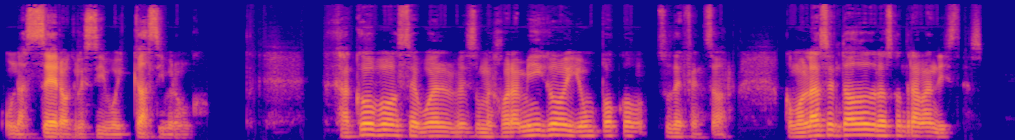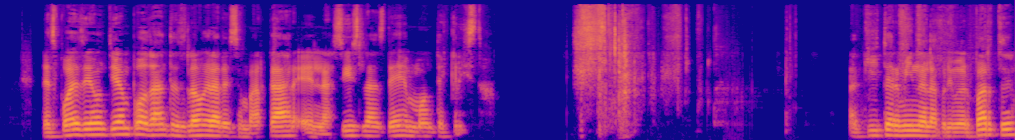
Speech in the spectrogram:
un acero agresivo y casi bronco. Jacobo se vuelve su mejor amigo y un poco su defensor, como lo hacen todos los contrabandistas. Después de un tiempo, Dantes logra desembarcar en las islas de Montecristo. Aquí termina la primera parte.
